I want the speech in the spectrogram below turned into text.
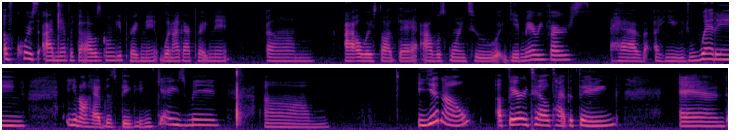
of course, I never thought I was going to get pregnant. When I got pregnant, um, I always thought that I was going to get married first, have a huge wedding, you know, have this big engagement, um, you know, a fairy tale type of thing. And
